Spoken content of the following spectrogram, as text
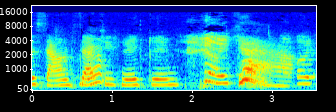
the sounds that Yep. she's making? Yeah. Oh,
